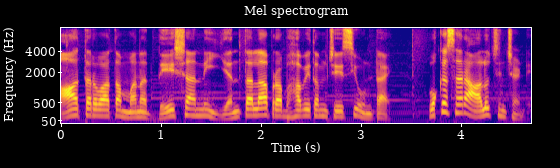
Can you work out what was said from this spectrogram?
ఆ తర్వాత మన దేశాన్ని ఎంతలా ప్రభావితం చేసి ఉంటాయి? ఒకసారి ఆలోచించండి.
